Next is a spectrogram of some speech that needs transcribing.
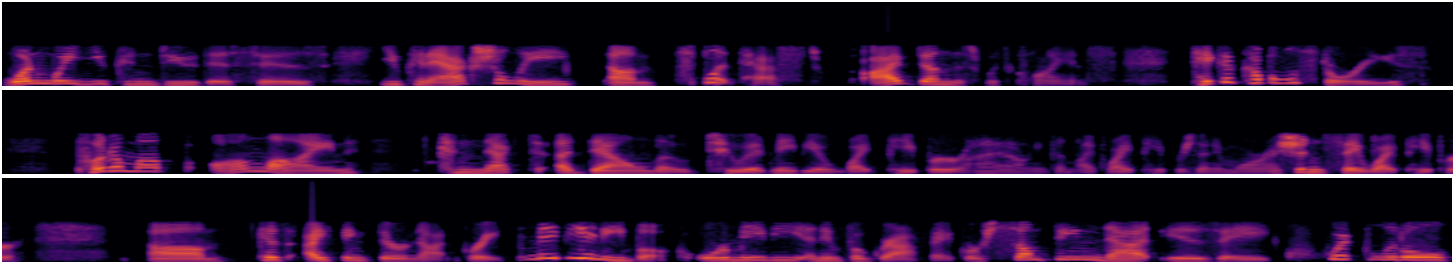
One way you can do this is you can actually um, split test. I've done this with clients. Take a couple of stories put them up online connect a download to it, maybe a white paper. I don't even like white papers anymore. I shouldn't say white paper because um, I think they're not great. But maybe an ebook or maybe an infographic or something that is a quick little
